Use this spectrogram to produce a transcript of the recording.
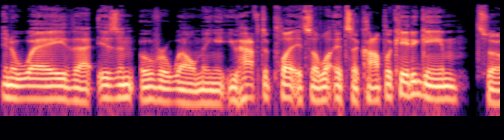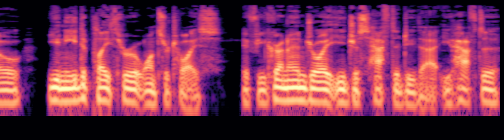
in a way that isn't overwhelming. You have to play. It's a it's a complicated game, so you need to play through it once or twice. If you're going to enjoy it, you just have to do that. You have to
